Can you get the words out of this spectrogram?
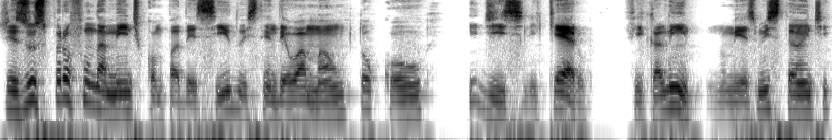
Jesus, profundamente compadecido, estendeu a mão, tocou-o e disse-lhe: Quero, fica limpo. No mesmo instante,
